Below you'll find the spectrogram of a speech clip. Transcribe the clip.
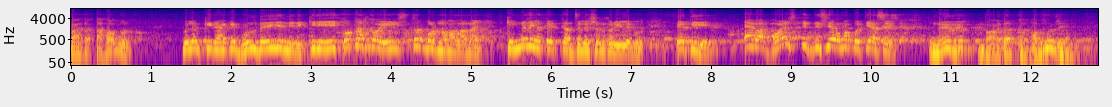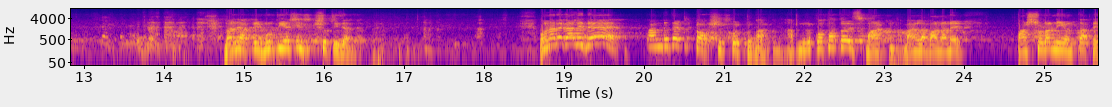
বাহাদুর তাহাও বল বললাম কি না কি ভুল দেই নি কি রে, এই কথা কয়? এই তোর বর্ণমালা নাই। কেমনে রে হাতে ট্রান্সলেশন করি লেব? এতিয়ে এবার ভয়েস টিপ দিছি আর মা কইতে আছে নে বাহাদুর তাহাও বলে মানে আপনি মতিয়াসী সত্যি যান। ওনারা গালি দেন। আমরা তো একটা টক শুট করতে পারব না আপনার কথা তো স্মার্ট না। বাংলা বানানের পাঁচশোটা নিয়ম তো আপনি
